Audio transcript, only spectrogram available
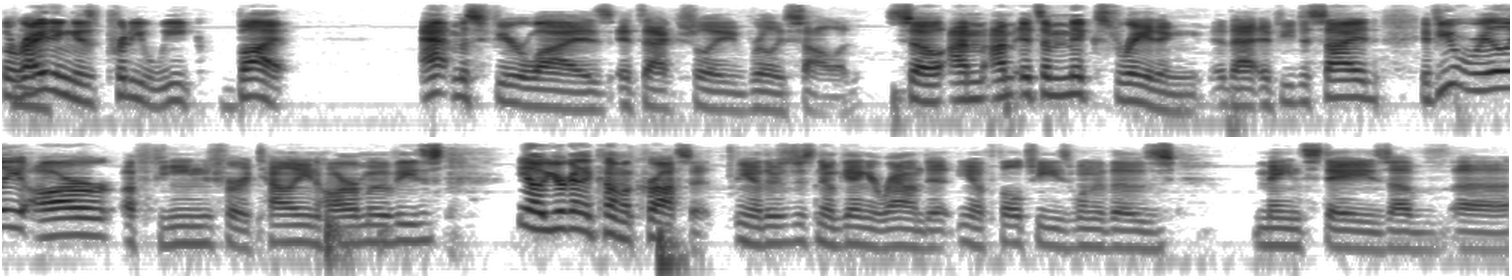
The No. writing is pretty weak, but atmosphere-wise, it's actually really solid. So I'm, I'm, it's a mixed rating. That if you decide, if you really are a fiend for Italian horror movies, you know you're going to come across it. You know, there's just no getting around it. You know, Fulci's one of those mainstays of uh,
